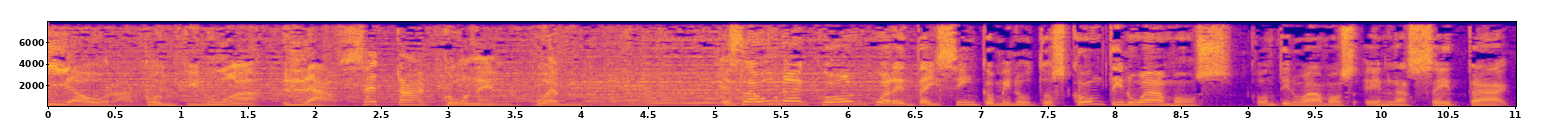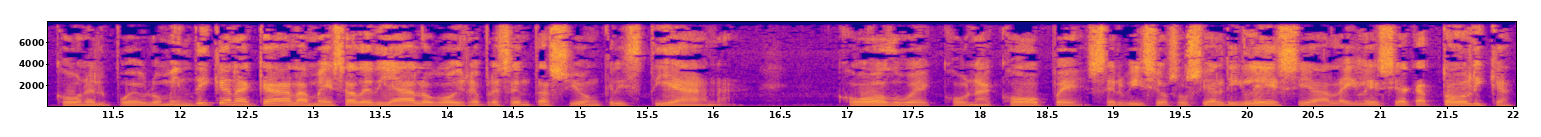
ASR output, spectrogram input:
Y ahora continúa la Z con el pueblo. Es la una con 45 minutos. Continuamos, continuamos en la Z con el pueblo. Me indican acá la mesa de diálogo y representación cristiana. CODUE, CONACOPE, Servicio Social de Iglesia, la Iglesia Católica,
